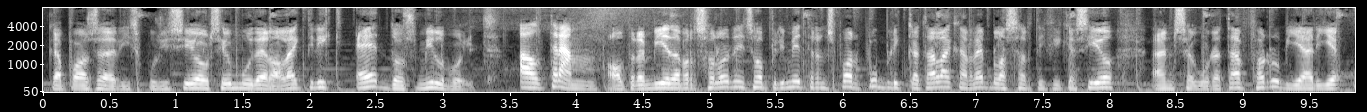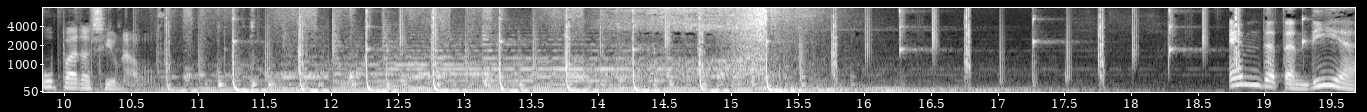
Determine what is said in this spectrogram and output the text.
que posa a disposició el seu model elèctric E2008 el tram. El tramvia de Barcelona és el primer transport públic català que rep la certificació en seguretat ferroviària operacional. Hem de tendir a...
